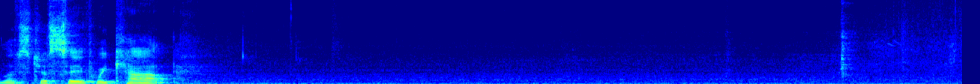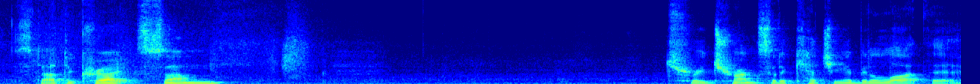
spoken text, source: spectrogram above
let's just see if we can't start to create some tree trunks that are catching a bit of light there.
